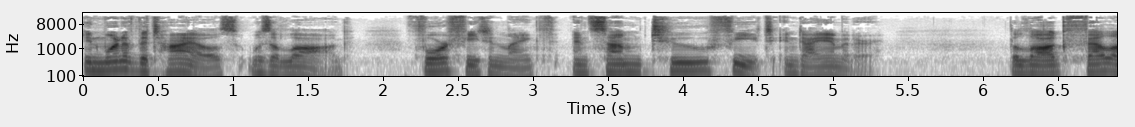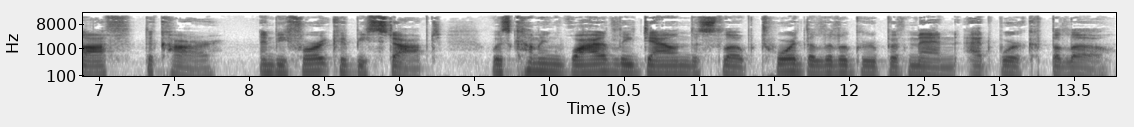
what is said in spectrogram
In one of the tiles was a log, four feet in length and some two feet in diameter. The log fell off the car, and before it could be stopped, was coming wildly down the slope toward the little group of men at work below.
